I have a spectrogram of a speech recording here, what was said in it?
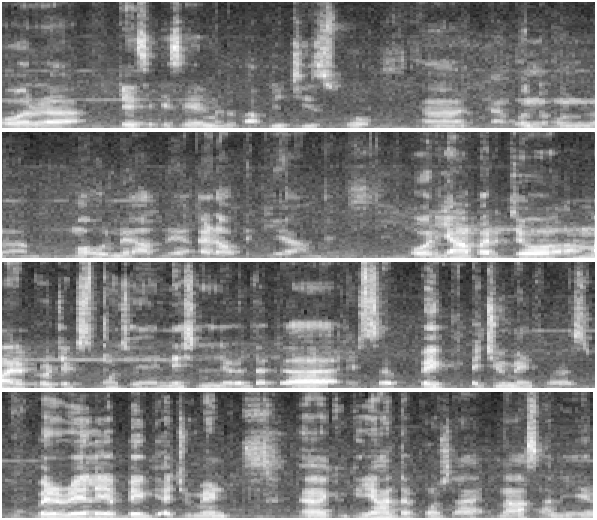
और uh, कैसे कैसे मतलब अपनी चीज़ को uh, उन उन uh, माहौल में आपने अडॉप्ट किया हमने और यहाँ पर जो हमारे प्रोजेक्ट्स पहुँचे हैं नेशनल लेवल तक it's a big achievement for us very really a big achievement क्योंकि यहाँ तक पहुँचना इतना आसान नहीं है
